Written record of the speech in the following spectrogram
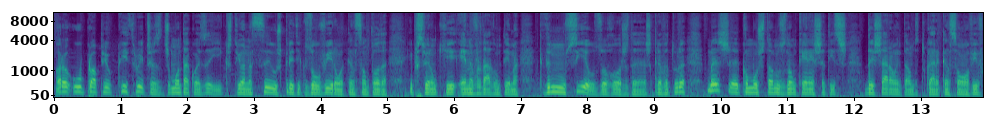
Ora, o próprio Keith Richards desmonta a coisa e questiona se os críticos ouviram a canção toda e perceberam que é na verdade um tema que denuncia os horrores da escravatura, mas uh, como os Stones não querem chatices, deixaram então de tocar a canção ao vivo.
